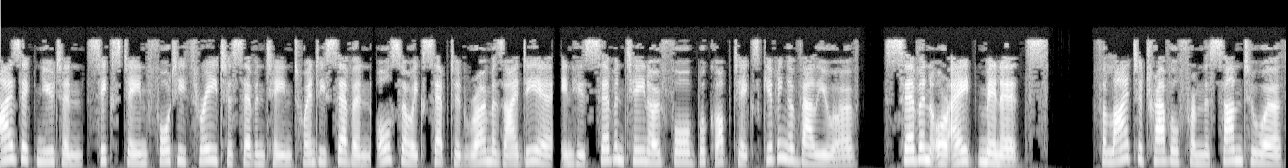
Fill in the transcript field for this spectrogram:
Isaac Newton (1643–1727) also accepted Romer's idea in his 1704 book Optics, giving a value of seven or eight minutes for light to travel from the Sun to Earth,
